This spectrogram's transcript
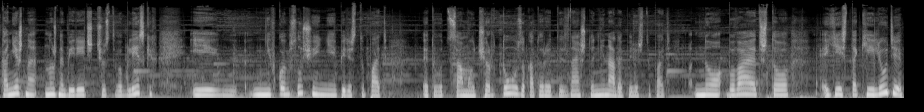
Конечно, нужно беречь чувства близких и ни в коем случае не переступать эту вот самую черту, за которой ты знаешь, что не надо переступать. Но бывает, что есть такие люди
